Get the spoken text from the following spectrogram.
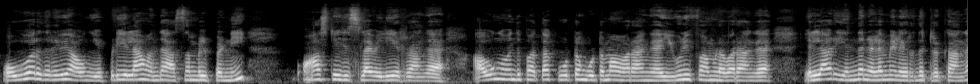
ஒவ்வொரு தடவையும் அவங்க எப்படியெல்லாம் வந்து அசெம்பிள் பண்ணி ஹாஸ்டேஜஸ்லாம் வெளியிடுறாங்க. அவங்க வந்து பார்த்தா கூட்டம் கூட்டமாக வராங்க யூனிஃபார்மில் வராங்க. எல்லோரும் எந்த நிலைமையில் இருந்துகிட்ருக்காங்க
